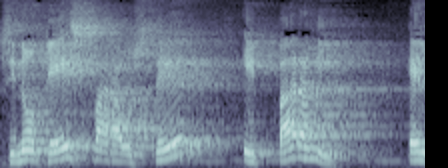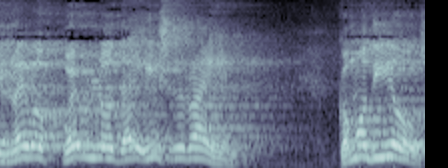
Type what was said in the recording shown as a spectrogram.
sino que es para usted y para mí el nuevo pueblo de Israel. Como Dios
